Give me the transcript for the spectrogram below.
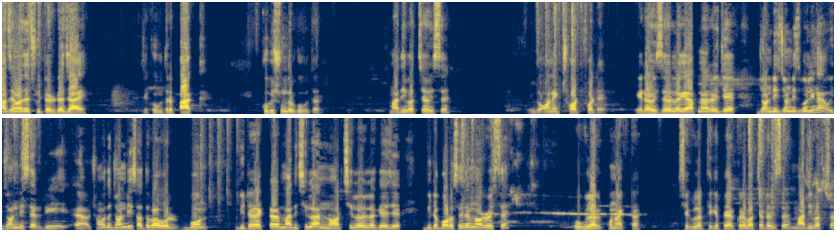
মাঝে মাঝে ছুটে টুটে যায় যে কবুতরের পাক। খুবই সুন্দর কবুতর। মাদি বাচ্চা হয়েছে কিন্তু অনেক ছটফটে। এটা হয়েছে হলো গিয়ে আপনার ওই যে জন্ডিস জন্ডিস বলি না, ওই জন্ডিসেরই সম্ভবত জন্ডিস অথবা ওর বোন, দুইটার একটা মাদি ছিল আর নর ছিল গিয়ে যে দুইটা বড় সাইজের নর রয়েছে, ওগুলার কোনো একটা, সেগুলার থেকে পেয়ার করে বাচ্চাটা হয়েছে, মাদি বাচ্চা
